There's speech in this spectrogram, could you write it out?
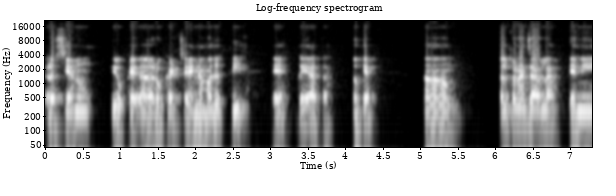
રશિયાનું રોકેટ છે, એના મદદથી એ ગયા હતા. ઓકે? કલ્પના ચાવલા એની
